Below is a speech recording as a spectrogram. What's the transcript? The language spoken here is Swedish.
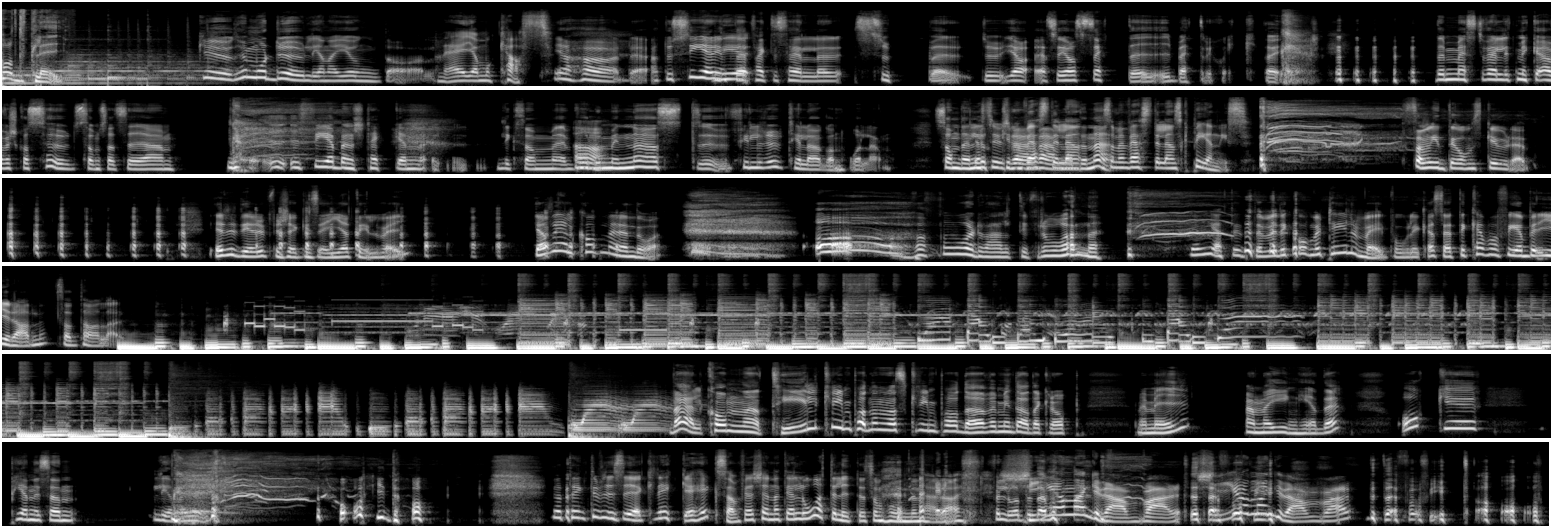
Podplay. Gud, hur mår du, Lena Ljungdahl? Nej, jag mår kass. Jag hörde att du ser Det- inte faktiskt heller super... Du, jag, alltså jag har sett dig i bättre skick. Det, det är mest väldigt mycket överskottshud som så att säga i, i feberns tecken liksom eh, voluminöst eh, fyller ut hela ögonhålan. Som den Jag luckra vävnaden västerlän- är. som en västerländsk penis. som inte är omskuren. är det det du försöker säga till mig? Jag välkomnar ändå. Åh, var får du allt ifrån? Jag vet inte, men det kommer till mig på olika sätt. Det kan vara feberyran som talar. Välkomna till krimpoddarnas krimpodd Över min döda kropp med mig, Anna Jinghede och eh, penisen Lena Ljungdahl. Oj då! Jag tänkte precis säga knäckehäxan, för jag känner att jag låter lite som hon den här... Förlåt, det där, Tjena grabbar! Det där får Tjena vi- grabbar! det där får vi ta om.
